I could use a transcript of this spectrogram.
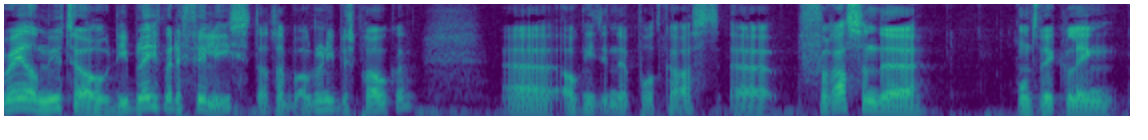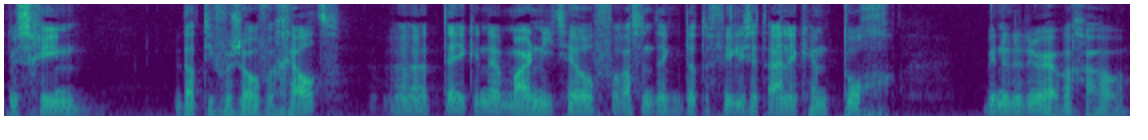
Real Muto, die bleef bij de Phillies. Dat hebben we ook nog niet besproken. Ook niet in de podcast. verrassende ontwikkeling misschien dat hij voor zoveel geld tekende. Maar niet heel verrassend denk ik dat de Phillies uiteindelijk hem toch binnen de deur hebben gehouden.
